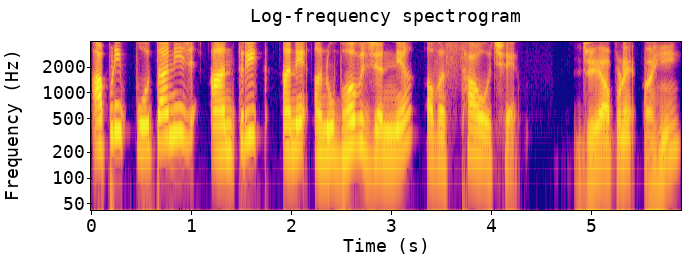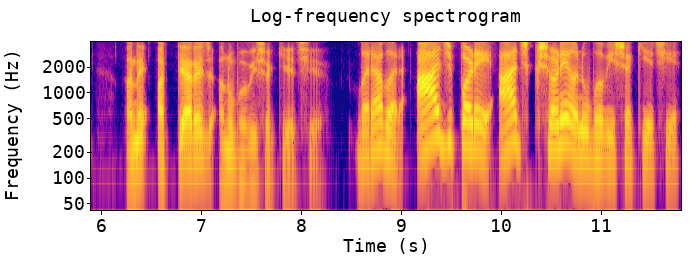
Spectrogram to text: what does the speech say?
આપણી પોતાની જ આંતરિક અને અનુભવજન્ય અવસ્થાઓ છે. જે આપણે અહીં અને અત્યારે જ અનુભવી શકીએ છીએ. બરાબર આ જ પડે આ જ ક્ષણે અનુભવી શકીએ છીએ.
